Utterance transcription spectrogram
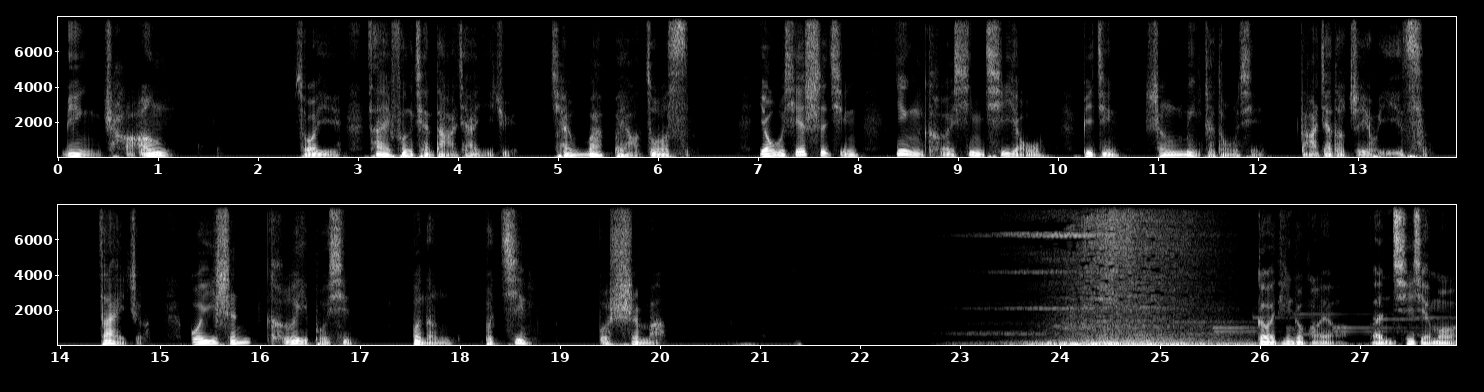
命长。”所以，再奉劝大家一句：千万不要作死。有些事情宁可信其有，毕竟生命这东西大家都只有一次。再者，鬼神可以不信，不能不敬，不是吗？各位听众朋友，本期节目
